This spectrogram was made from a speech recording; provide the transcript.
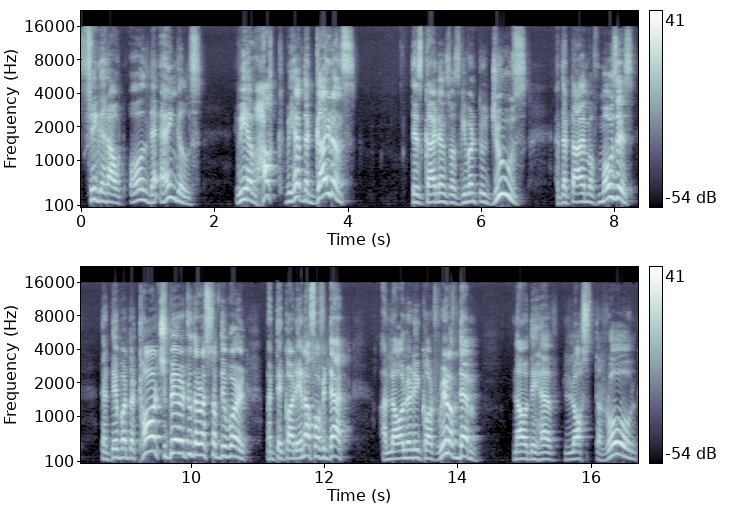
figure out all the angles. We have haq. We have the guidance. This guidance was given to Jews at the time of Moses that they were the torch bearer to the rest of the world, but they got enough of it that Allah already got rid of them. Now they have lost the role,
